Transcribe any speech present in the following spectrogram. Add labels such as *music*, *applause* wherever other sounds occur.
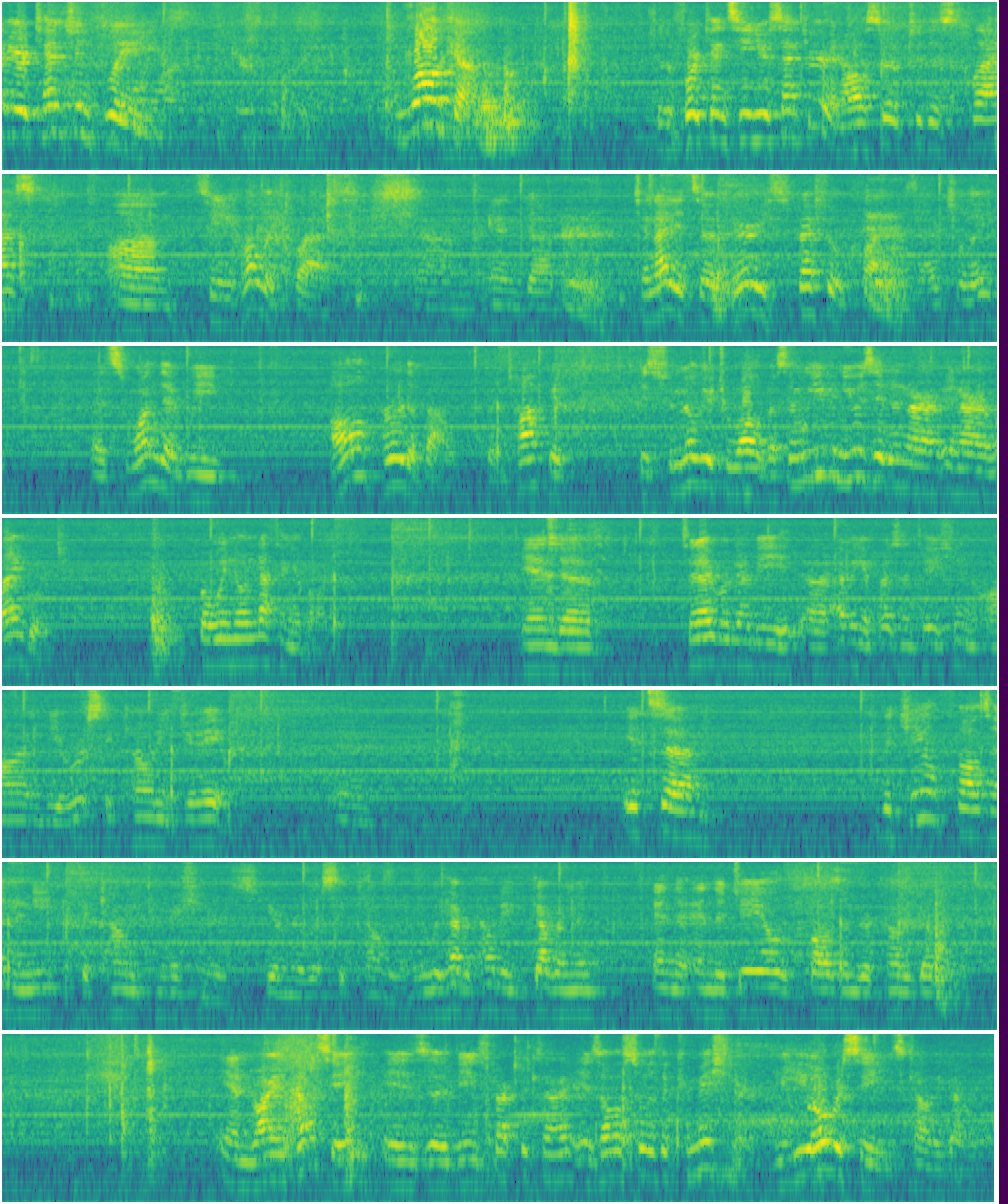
have your attention, please? Welcome to the Fort Kent Senior Center and also to this class, um, senior college class. Um, And uh, tonight, it's a very special class, actually. It's one that we all heard about. The topic is familiar to all of us, and we even use it in our, in our language, but we know nothing about it. And uh, tonight we're going to be uh, having a presentation on the Aroostook County Jail. And it's, um, the jail falls underneath the county commissioners here in Aroostook County. I mean, we have a county government and the, and the jail falls under county government. And Ryan Kelsey is, uh, the instructor tonight, is also the commissioner. I mean, he oversees county government.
